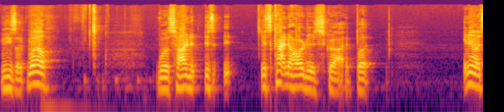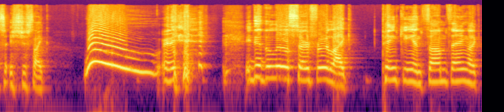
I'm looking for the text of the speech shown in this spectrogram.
And he's like, "Well, well, it's hard. To, it's it, it's kind of hard to describe, but you know, it's it's just like woo, and he, he did the little surfer like pinky and thumb thing, like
